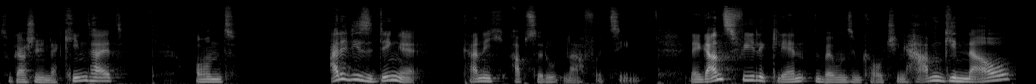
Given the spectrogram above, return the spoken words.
sogar schon in der Kindheit. Und alle diese Dinge kann ich absolut nachvollziehen. Denn ganz viele Klienten bei uns im Coaching haben genau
